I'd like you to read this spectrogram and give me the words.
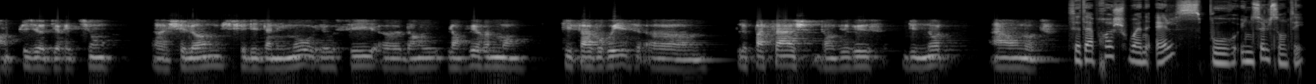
en plusieurs directions chez l'homme, chez les animaux et aussi dans l'environnement qui favorise le passage d'un virus d'une autre à un autre. Cette approche One Health pour une seule santé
